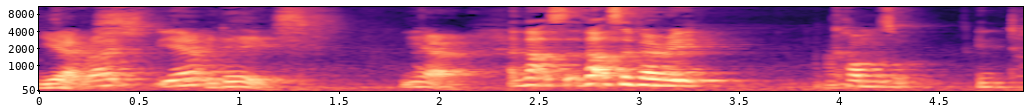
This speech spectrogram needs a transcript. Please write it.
Yes, right? Yeah, it is. Yeah, and that's that's a very comms in t-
